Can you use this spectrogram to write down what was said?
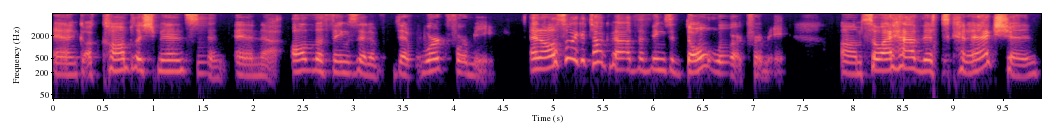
and accomplishments and, and uh, all the things that have that work for me. And also I could talk about the things that don't work for me. Um, so I have this connection.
